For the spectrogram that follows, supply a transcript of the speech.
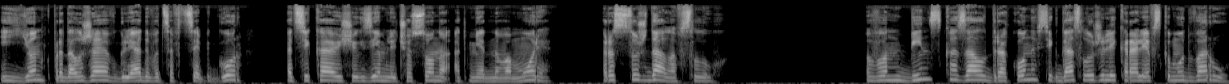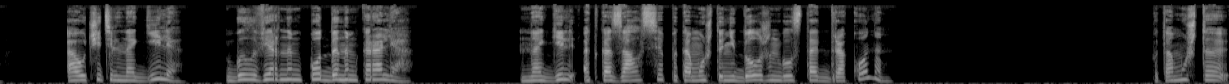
и Йонг, продолжая вглядываться в цепь гор, отсекающих земли Чосона от Медного моря, рассуждала вслух. Вон Бин сказал, драконы всегда служили королевскому двору, а учитель Нагиля был верным подданным короля. Нагиль отказался, потому что не должен был стать драконом? потому что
